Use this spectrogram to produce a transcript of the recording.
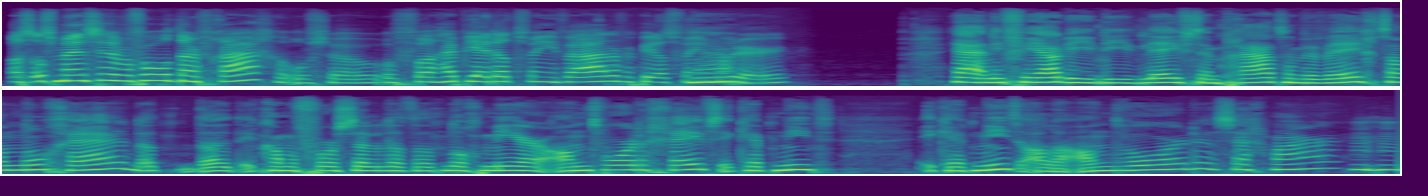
als, als mensen er bijvoorbeeld naar vragen of zo. Of van, heb jij dat van je vader of heb je dat van je moeder? Ja, en die van jou die, die leeft en praat en beweegt dan nog. Hè? Dat, dat, ik kan me voorstellen dat dat nog meer antwoorden geeft. Ik heb niet, ik heb niet alle antwoorden, zeg maar. Mhm.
